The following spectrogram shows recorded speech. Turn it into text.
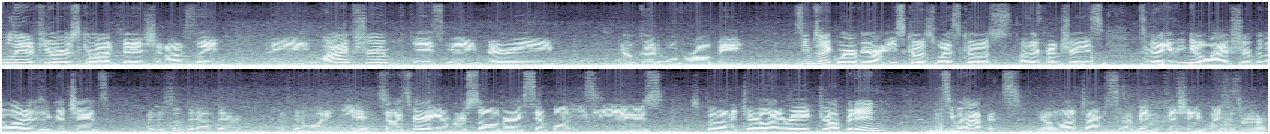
Only had a few hours to come out and fish. And honestly, the live shrimp is a very, you know, good overall bait. Seems like wherever you are, East Coast, West Coast, other countries, it's gonna be like if you can get a live shrimp in the water, there's a good chance that there's something out there that's gonna want to eat it. So it's very universal, very simple, easy to use. Just put it on a Carolina rig, drop it in, and see what happens. You know, a lot of times I've been fishing in places where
